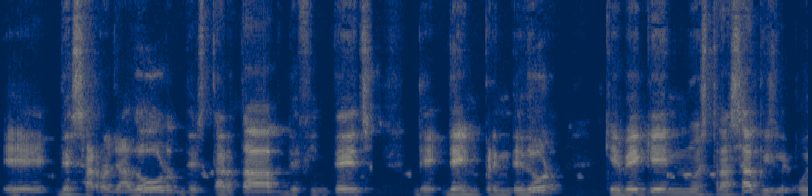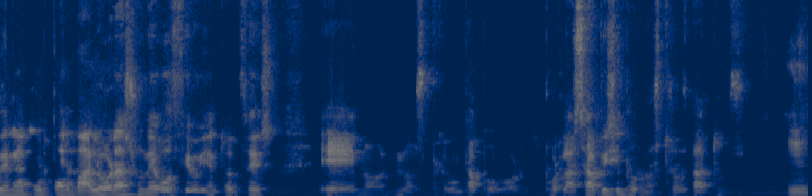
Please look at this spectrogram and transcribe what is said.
eh, desarrollador, de startup, de fintech, de, emprendedor, que ve que nuestras APIs le pueden aportar valor a su negocio y entonces eh, nos pregunta por las APIs y por nuestros datos. Mm.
